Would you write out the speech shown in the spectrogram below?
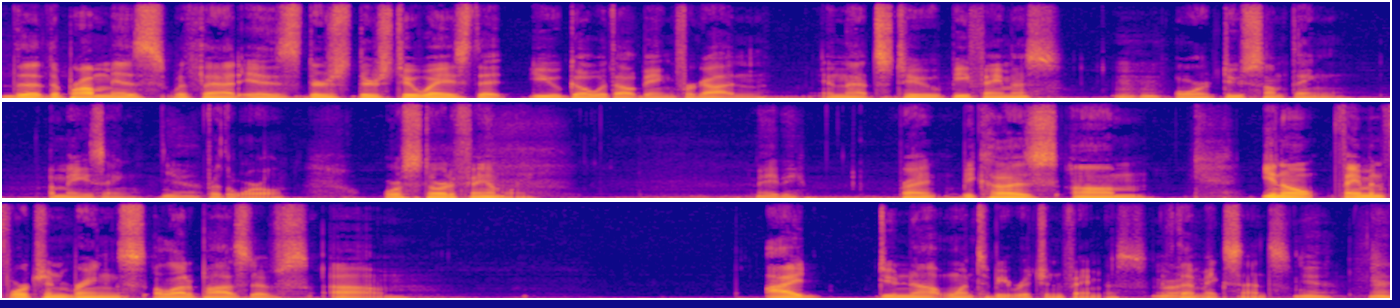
the the problem is with that is there's there's two ways that you go without being forgotten, and that's to be famous Mm-hmm. or do something amazing Yeah, for the world or start a family, maybe. right? Because um you know, fame and fortune brings a lot of positives. Um I do not want to be rich and famous, if Right. that makes sense. Yeah, yeah.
